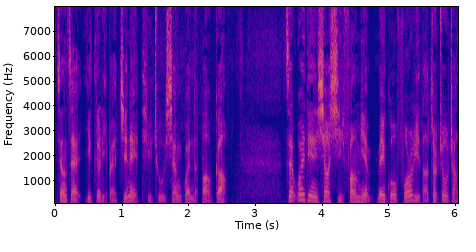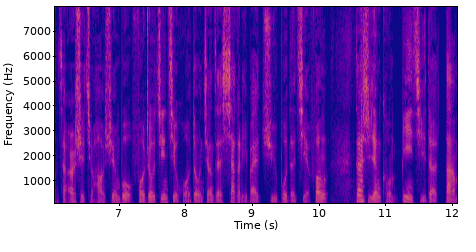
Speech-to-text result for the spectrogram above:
将在一个礼拜之内提出相关的报告。在外电消息方面，美国佛罗里达州州长在二十九号宣布，佛州经济活动将在下个礼拜局部的解封，但是人口密集的大。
